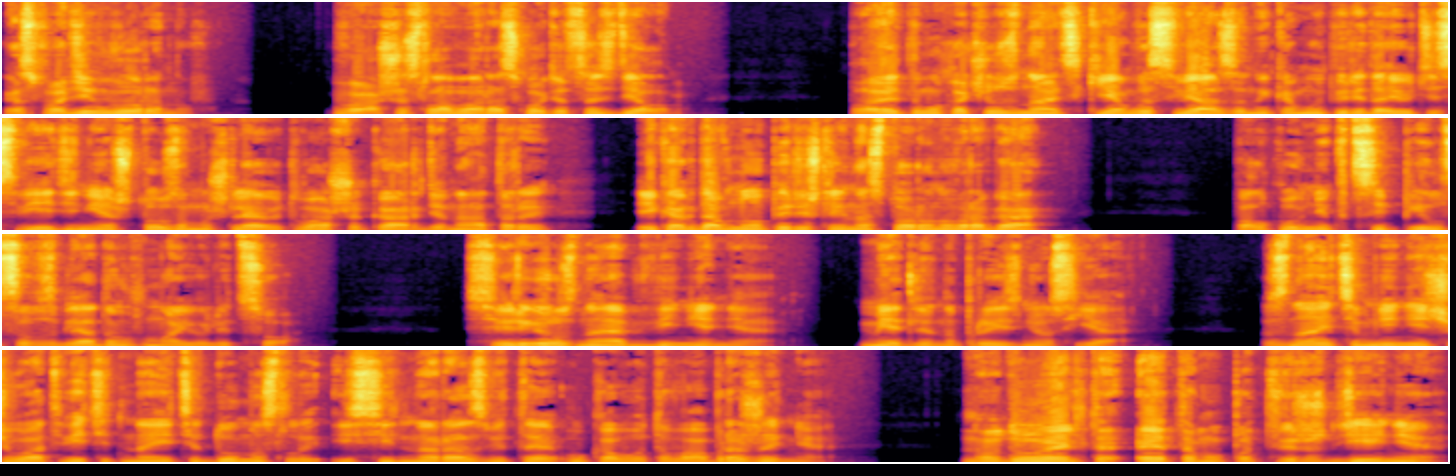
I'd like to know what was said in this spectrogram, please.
Господин Воронов, ваши слова расходятся с делом. Поэтому хочу знать, с кем вы связаны, кому передаете сведения, что замышляют ваши координаторы и как давно перешли на сторону врага. Полковник вцепился взглядом в мое лицо. «Серьезное обвинение», — медленно произнес я. «Знаете, мне нечего ответить на эти домыслы и сильно развитое у кого-то воображение». «Но дуэль-то этому подтверждение»,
